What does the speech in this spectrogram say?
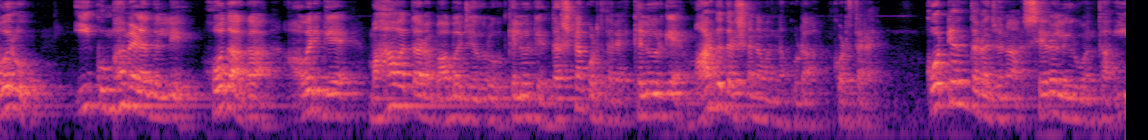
ಅವರು ಈ ಕುಂಭಮೇಳದಲ್ಲಿ ಹೋದಾಗ ಅವರಿಗೆ ಮಹಾವತಾರ ಬಾಬಾಜಿಯವರು ಕೆಲವರಿಗೆ ದರ್ಶನ ಕೊಡ್ತಾರೆ, ಕೆಲವರಿಗೆ ಮಾರ್ಗದರ್ಶನವನ್ನು ಕೂಡ ಕೊಡ್ತಾರೆ. ಕೋಟ್ಯಾಂತರ ಜನ ಸೇರಲಿರುವಂಥ ಈ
